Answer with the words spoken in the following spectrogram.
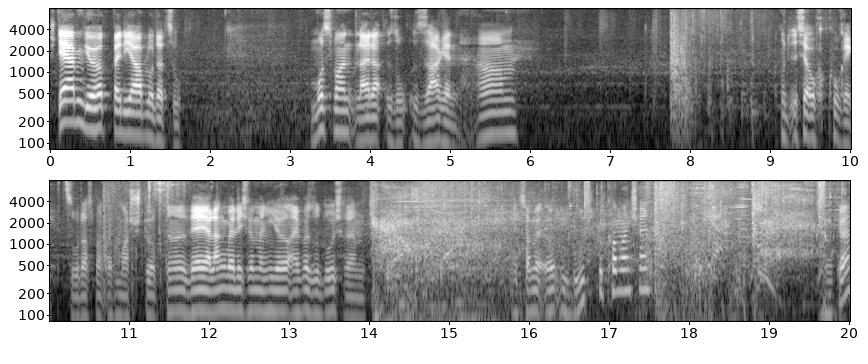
Sterben gehört bei Diablo dazu. Muss man leider so sagen. Ähm Und ist ja auch korrekt so, dass man auch mal stirbt. Ne? Wäre ja langweilig, wenn man hier einfach so durchrennt. Jetzt haben wir irgendeinen Boost bekommen anscheinend. Okay.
